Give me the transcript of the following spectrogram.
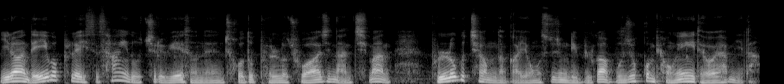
이러한 네이버 플레이스 상위 노출을 위해서는 저도 별로 좋아하지는 않지만 블로그 체험단과 영수증 리뷰가 무조건 병행이 되어야 합니다.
